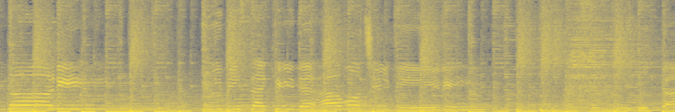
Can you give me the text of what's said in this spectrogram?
人。指先で歯をちぎり」「作た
